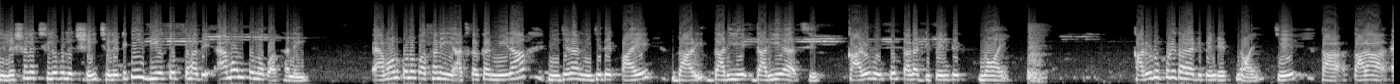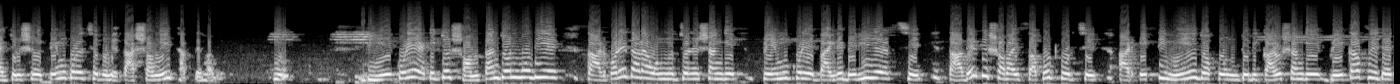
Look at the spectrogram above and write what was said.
রিলেশনে ছিল বলে সেই ছেলেটিকেই বিয়ে করতে হবে, এমন কোনো কথা নেই। এমন কোনো কথা নেই। আজকালকার মেয়েরা নিজেরা নিজেদের পায়ে দাঁড়ি- দাঁড়িয়ে দাঁড়িয়ে আছে। কারোর উপর তারা ডিপেন্ডেন্ট নয়। কারোর উপরে তারা ডিপেন্ডেন্ট নয় যে তারা একজনের সঙ্গে প্রেম করেছে বলে তার সঙ্গেই থাকতে হবে। বিয়ে করে এক একজন সন্তান জন্ম দিয়ে তারপরে তারা অন্যজনের সঙ্গে প্রেম করে বাইরে বেরিয়ে যাচ্ছে, তাদেরকে সবাই সাপোর্ট করছে। আর একটি মেয়ে যখন যদি কারোর সঙ্গে ব্রেকআপ হয়ে যায়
